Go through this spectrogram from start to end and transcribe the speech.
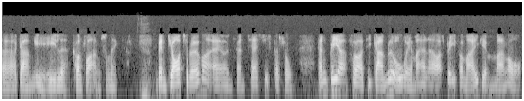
uh, gang i hele konferencen, ikke? Men George Weber er jo en fantastisk person. Han beder for de gamle OM'er. Han har også bedt for mig igennem mange år.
